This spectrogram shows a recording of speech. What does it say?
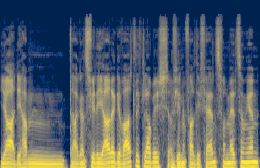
Ja, die haben da ganz viele Jahre gewartet, glaube ich. Auf mhm. jeden Fall die Fans von Melsungen.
